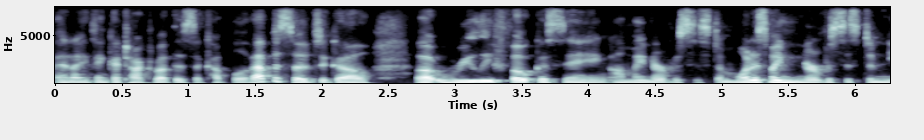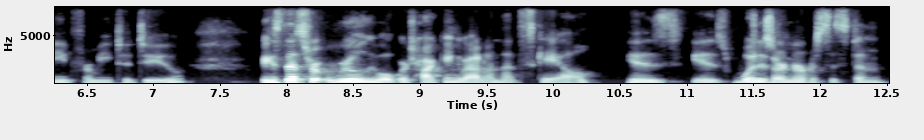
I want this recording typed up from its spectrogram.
and I think I talked about this a couple of episodes ago about really focusing on my nervous system. What does my nervous system need for me to do? Because that's what really what we're talking about on that scale is is what is our nervous system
